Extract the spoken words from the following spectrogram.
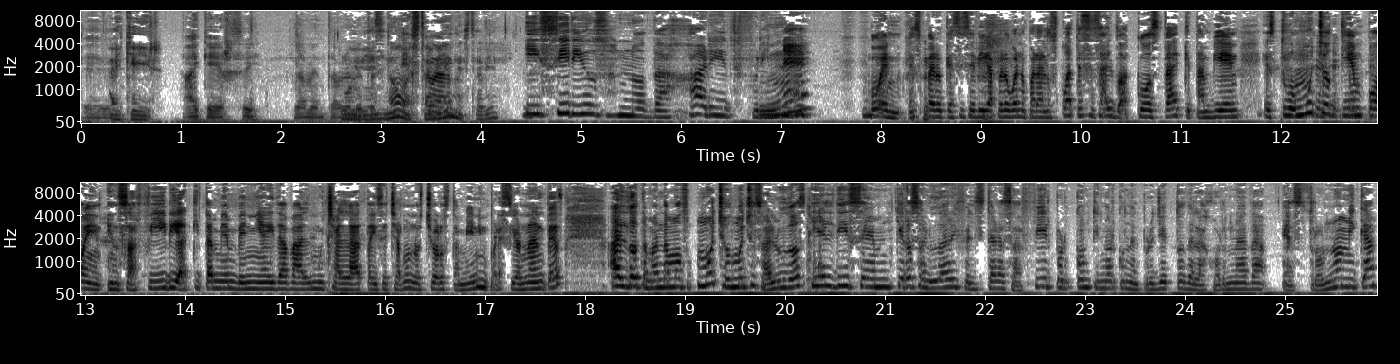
Eh, Hay que ir. hay que ir, sí, Muy lamentablemente. bien. sí. No, está bien, está bien. Y Sirius Nodaharid Friné. Bueno, espero que así se diga, pero bueno, para los cuates es Aldo Acosta, que también estuvo mucho tiempo en, Zafir y aquí también venía y daba mucha lata y se echaba unos choros también impresionantes. Aldo, te mandamos muchos, muchos saludos y él dice, quiero saludar y felicitar a Zafir por continuar con el proyecto de la jornada astronómica,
